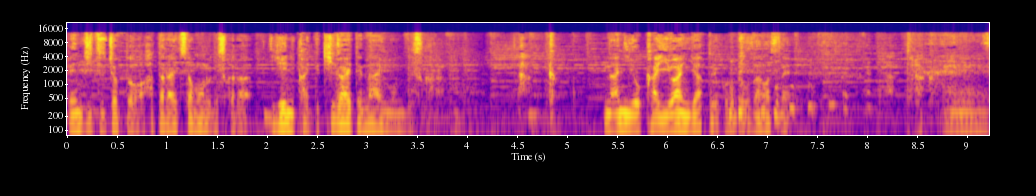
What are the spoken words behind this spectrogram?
連日ちょっと働いてたものですから家に帰って着替えてないもんですからなんか何をか言わんやということでございますね。なんとなくね。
